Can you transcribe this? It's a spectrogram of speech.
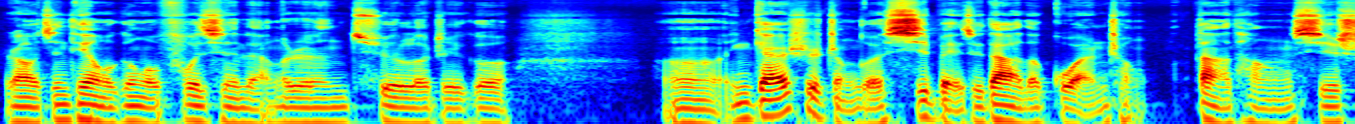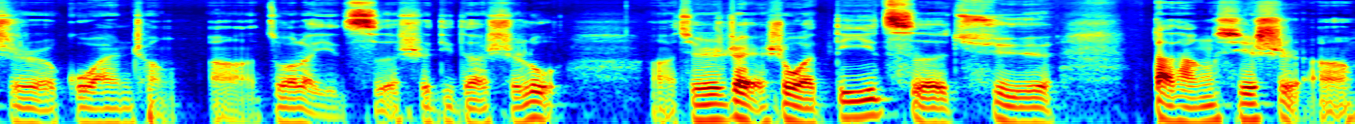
然后今天我跟我父亲两个人去了这个，嗯，应该是整个西北最大的古玩城——大唐西市古玩城啊，做了一次实地的实录。啊，其实这也是我第一次去大唐西市啊，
